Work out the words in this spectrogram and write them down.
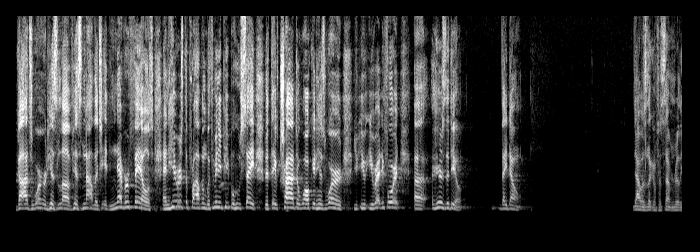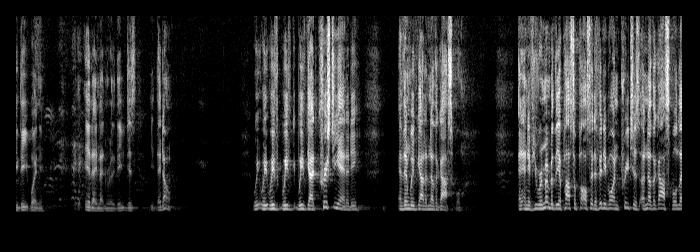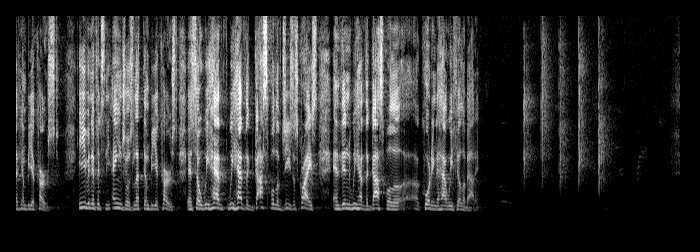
God's word, his love, his knowledge, it never fails. And here is the problem with many people who say that they've tried to walk in his word. You, you, you ready for it? Uh, here's the deal they don't. Y'all was looking for something really deep, wasn't you? It ain't nothing really deep. Just they don't. We, we, we've, we've, we've got Christianity, and then we've got another gospel. And, and if you remember, the Apostle Paul said, If anyone preaches another gospel, let him be accursed even if it's the angels let them be accursed and so we have we have the gospel of jesus christ and then we have the gospel uh, according to how we feel about it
